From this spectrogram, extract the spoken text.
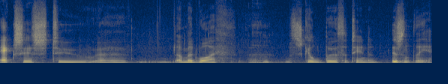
access to uh, a midwife, mm-hmm. skilled birth attendant, isn't there.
